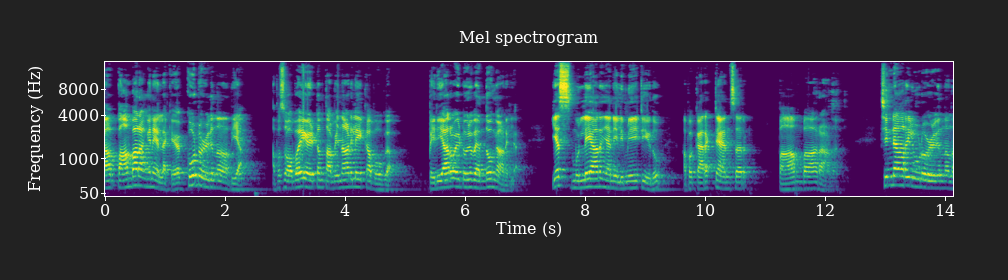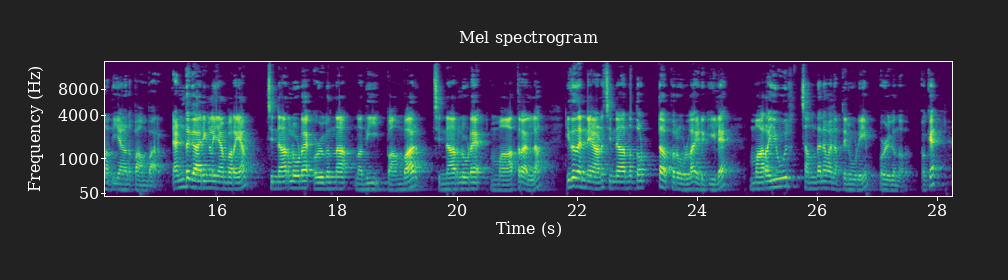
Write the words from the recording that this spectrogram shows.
പാമ്പാർ അങ്ങനെയല്ല കിഴക്കോട്ട് ഒഴുകുന്ന നദിയാ. അപ്പൊ സ്വാഭാവികമായിട്ടും തമിഴ്നാട്ടിലേക്കാ പോവുക. പെരിയാറുമായിട്ട് ഒരു ബന്ധവും കാണില്ല. യെസ് മുല്ലയാറ് ഞാൻ എലിമിനേറ്റ് ചെയ്തു. അപ്പൊ കറക്റ്റ് ആൻസർ പാമ്പാറാണ്. ചിന്നാറിലൂടെ ഒഴുകുന്ന നദിയാണ് പാമ്പാർ. രണ്ട് കാര്യങ്ങൾ ഞാൻ പറയാം. ചിന്നാറിലൂടെ ഒഴുകുന്ന നദി പാമ്പാർ ചിന്നാറിലൂടെ മാത്രമല്ല ഇത് തന്നെയാണ് ചിന്നാറിന് തൊട്ടപ്പുറമുള്ള ഇടുക്കിയിലെ മറയൂർ ചന്ദനവനത്തിലൂടെയും ഒഴുകുന്നത്. ഓക്കെ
